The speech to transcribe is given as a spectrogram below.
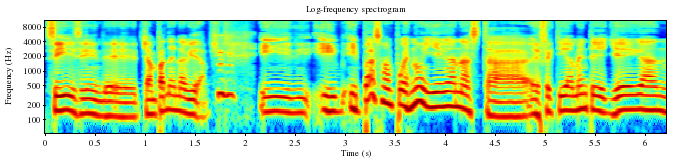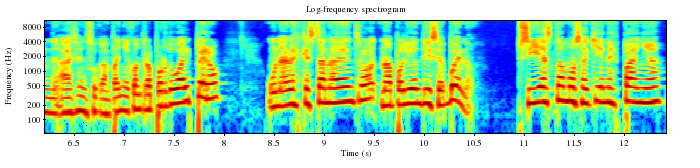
Sí, sí, de champán de Navidad. Y, y- y pasan, pues, ¿no? Y llegan hasta, efectivamente, llegan, hacen su campaña contra Portugal, pero una vez que están adentro, Napoleón dice, bueno, si ya estamos aquí en España,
